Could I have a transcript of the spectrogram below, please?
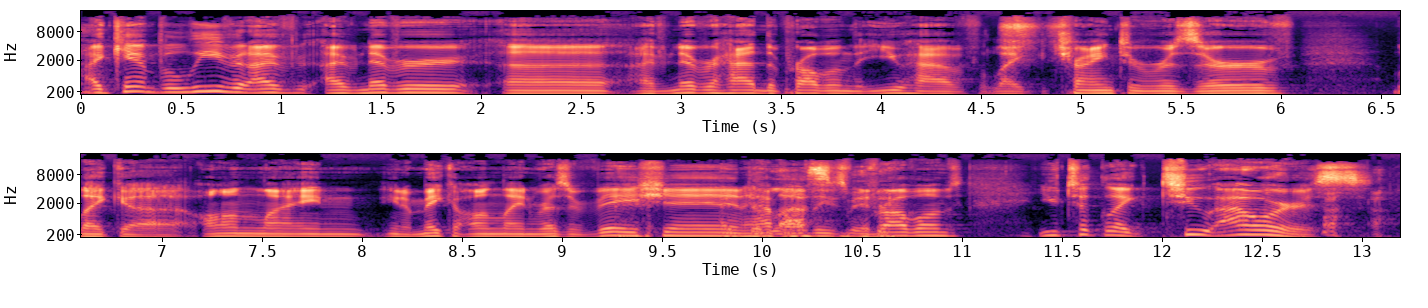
I can't believe it. I've I've never uh, I've never had the problem that you have, like trying to reserve like a online, you know, make an online reservation and have all these minute. problems. You took like two hours.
